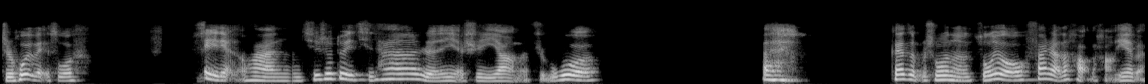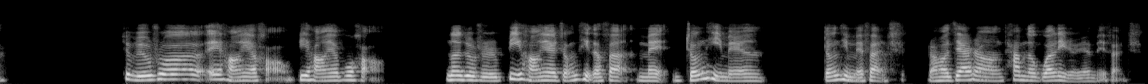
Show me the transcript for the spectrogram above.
只会萎缩。这一点的话，你其实对其他人也是一样的，只不过，哎。该怎么说呢？总有发展的好的行业呗。就比如说 A 行业好，B 行业不好，那就是 B 行业整体的饭没整体没人，整体没饭吃，然后加上他们的管理人员没饭吃。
